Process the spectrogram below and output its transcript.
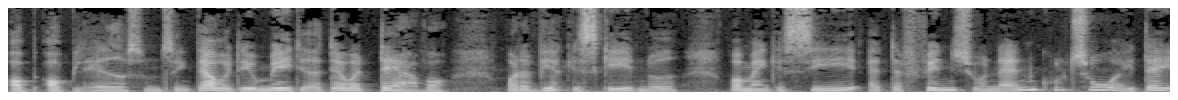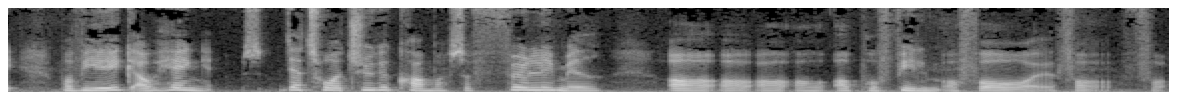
og, og blade og sådan ting. Der var det jo mediet, og der var der, hvor, hvor der virkelig skete noget. Hvor man kan sige, at der findes jo en anden kultur i dag, hvor vi er ikke afhængige. Jeg tror, at tykke kommer selvfølgelig med og, og, og, og, og på film og for, for, for,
